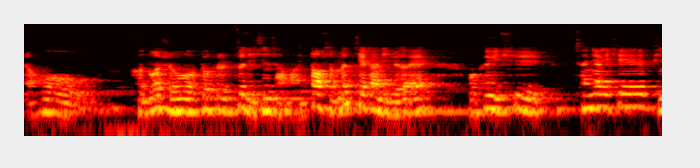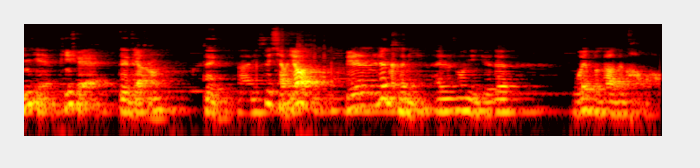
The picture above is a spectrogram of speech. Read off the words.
然后很多时候都是自己欣赏嘛。到什么阶段你觉得，哎，我可以去参加一些评检、评选奖？对啊，你是想要别人认可你，还是说你觉得我也不知道这个好不好？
